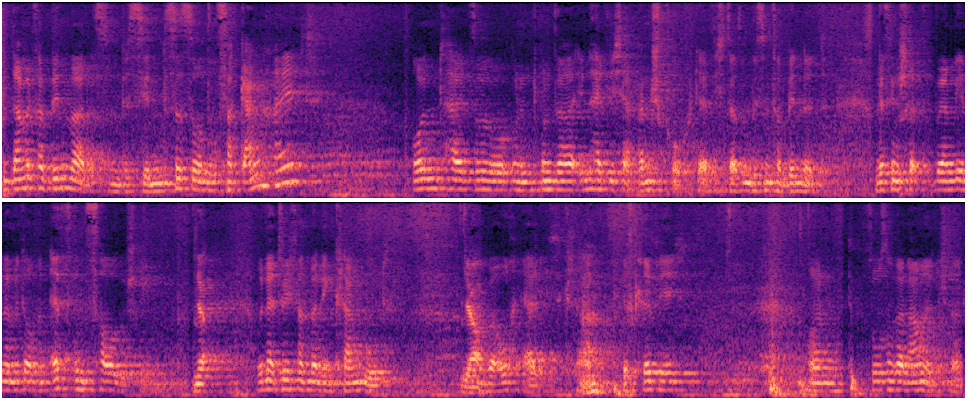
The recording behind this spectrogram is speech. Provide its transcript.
und damit verbinden wir das so ein bisschen. Das ist so unsere Vergangenheit und halt so und unser inhaltlicher Anspruch, der sich da so ein bisschen verbindet. Und deswegen werden wir in der Mitte auch mit F und V geschrieben. ja. Und natürlich fanden wir den Klang gut. Ja. Aber auch ehrlich, klar. Ist griffig. Und so ist unser Name entstanden.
